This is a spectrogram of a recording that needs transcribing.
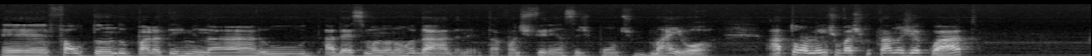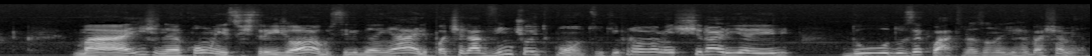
é, faltando para terminar o, a 19 rodada, né? Tá com a diferença de pontos maior. Atualmente o Vasco está no G4, mas né, com esses três jogos, se ele ganhar, ele pode chegar a 28 pontos, o que provavelmente tiraria ele do, do Z4, da zona de rebaixamento.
